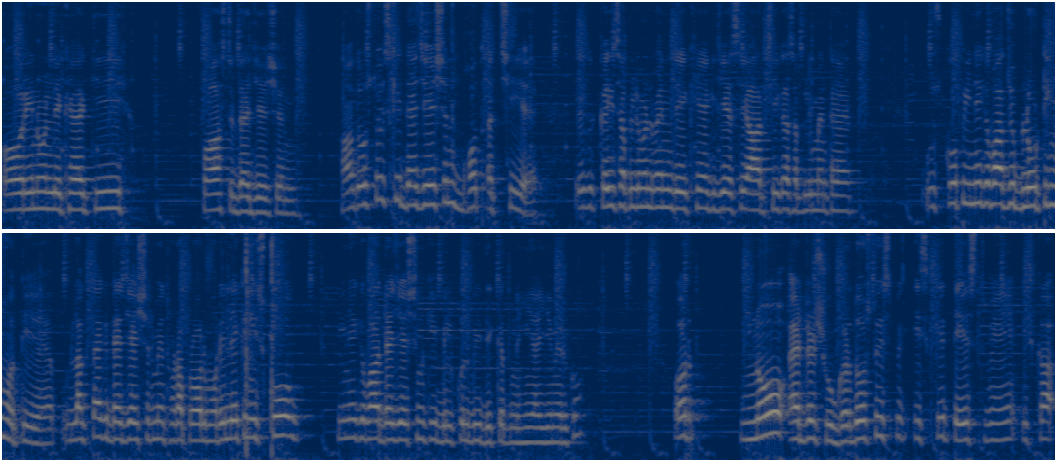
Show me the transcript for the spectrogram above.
और इन्होंने लिखा है कि फास्ट डाइजेशन हाँ दोस्तों, इसकी डाइजेशन बहुत अच्छी है। कई सप्लीमेंट मैंने देखे हैं कि जैसे आरसी का सप्लीमेंट है। उसको पीने के बाद जो ब्लोटिंग होती है, लगता है कि डाइजेशन में थोड़ा प्रॉब्लम हो रही है, लेकिन इसको पीने के बाद डाइजेशन की बिल्कुल भी दिक्कत नहीं आई है मेरे को। और नो एडेड शुगर दोस्तों इस इसके टेस्ट में इसका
